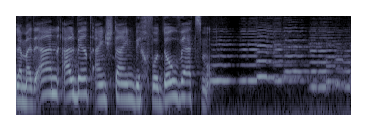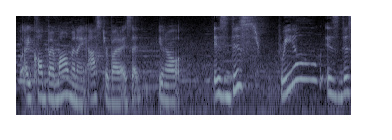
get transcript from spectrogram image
למדען אלברט איינשטיין בכבודו ובעצמו. I called my mom and I asked her about it. I said, you know, is this real? Is this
